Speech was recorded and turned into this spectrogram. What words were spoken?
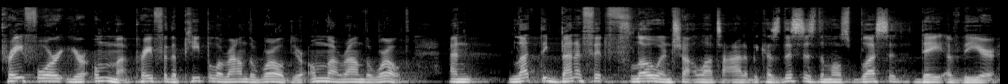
Pray for your ummah. Pray for the people around the world, your ummah around the world. And let the benefit flow, inshallah ta'ala, because this is the most blessed day of the year.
